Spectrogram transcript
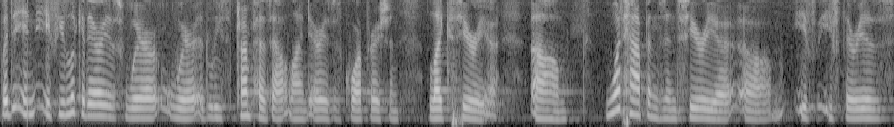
But in, if you look at areas where, where at least Trump has outlined areas of cooperation, like Syria, um, what happens in Syria um, if, if there is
